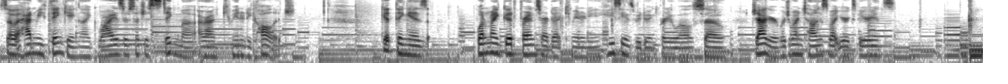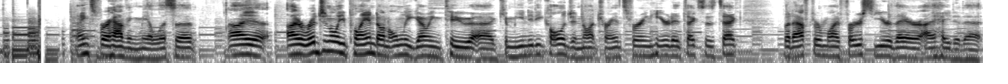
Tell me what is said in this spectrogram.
so it had me thinking, like, why is there such a stigma around community college? Good thing is, one of my good friends started at community. He seems to be doing pretty well. So, Jagger, would you mind telling us about your experience? Thanks for having me, Alyssa. I I originally planned on only going to uh, community college and not transferring here to Texas Tech, but after my first year there, I hated it.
